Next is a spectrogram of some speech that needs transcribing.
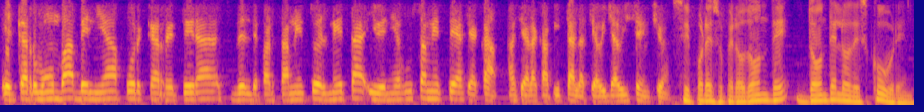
El carro bomba venía por carreteras del departamento del Meta y venía justamente hacia acá, hacia la capital, hacia Villavicencio. Sí, por eso, pero ¿dónde, dónde lo descubren?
